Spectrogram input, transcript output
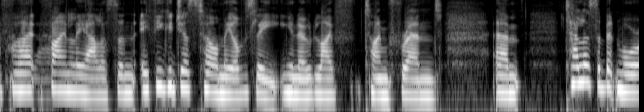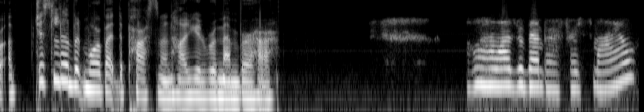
fi- finally, Alison, if you could just tell me, obviously, you know, lifetime friend, um, tell us a bit more, uh, just a little bit more about the person and how you'll remember her. Well, I remember her smile.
